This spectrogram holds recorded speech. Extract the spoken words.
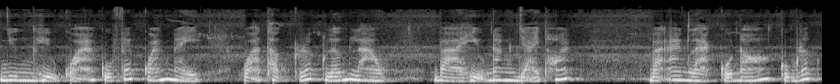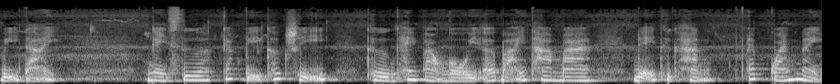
nhưng hiệu quả của phép quán này quả thật rất lớn lao và hiệu năng giải thoát và an lạc của nó cũng rất vĩ đại. Ngày xưa các vị khất sĩ thường hay vào ngồi ở bãi Tha Ma để thực hành phép quán này.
